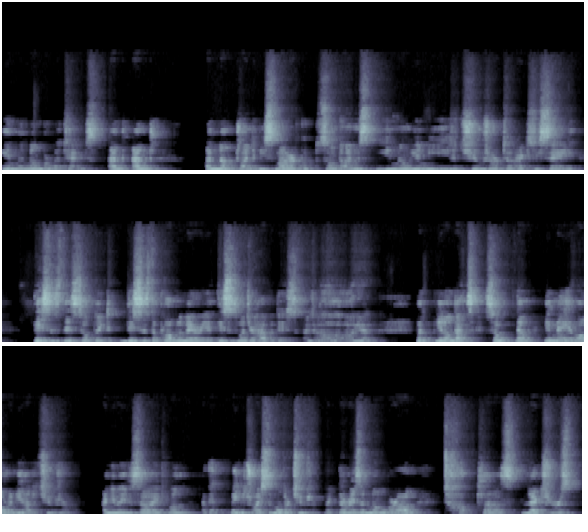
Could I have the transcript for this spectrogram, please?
in the number of attempts? And, and I'm not trying to be smart, but sometimes, you know, you need a tutor to actually say, this is this subject, this is the problem area, this is what you have with this. And, oh, oh, yeah. But, you know, that's so now you may have already had a tutor and you may decide, well, maybe try some other tutor. Like there is a number of top class lecturers,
